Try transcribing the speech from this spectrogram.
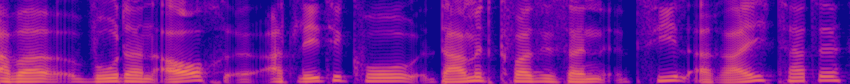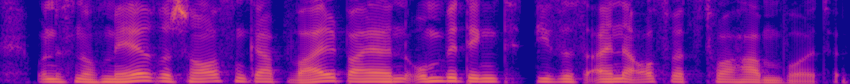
aber wo dann auch äh, Atletico damit quasi sein Ziel erreicht hatte und es noch mehrere Chancen gab, weil Bayern unbedingt dieses eine Auswärtstor haben wollte.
